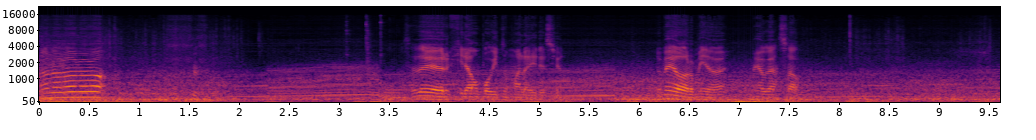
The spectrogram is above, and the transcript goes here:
No, no, no, no, no. Se debe haber girado un poquito más la dirección. Estoy medio dormido, eh. Medio cansado. No sé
